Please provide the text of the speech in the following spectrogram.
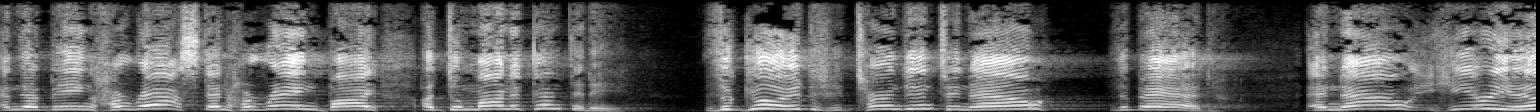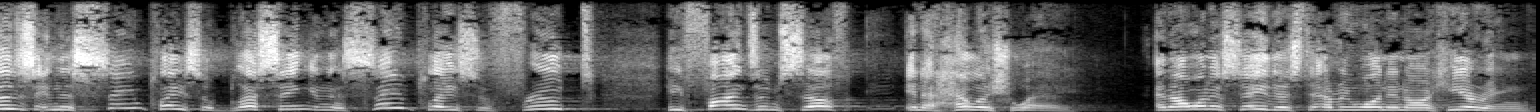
and they're being harassed and harangued by a demonic entity. The good turned into now the bad. And now here he is in the same place of blessing, in the same place of fruit. He finds himself in a hellish way. And I want to say this to everyone in our hearing.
